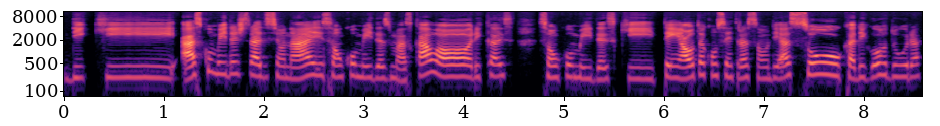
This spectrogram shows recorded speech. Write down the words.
de que as comidas tradicionais são comidas mais calóricas, são comidas que têm alta concentração de açúcar, de gordura.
